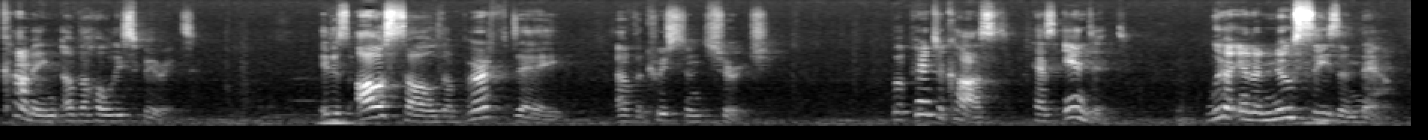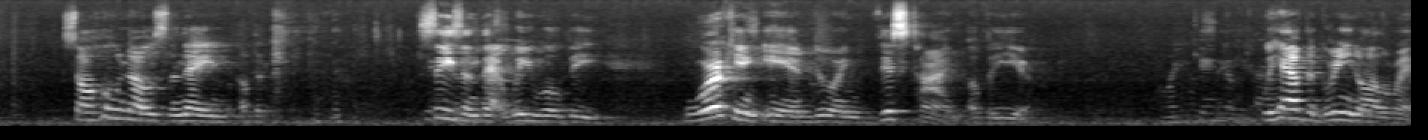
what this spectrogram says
coming of the Holy Spirit. It is also the birthday of the Christian church. But Pentecost has ended. We're in a new season now. So who knows the name of the season that we will be working in during this time of the year? We have the green all around.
